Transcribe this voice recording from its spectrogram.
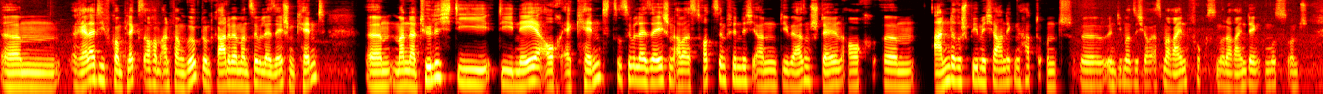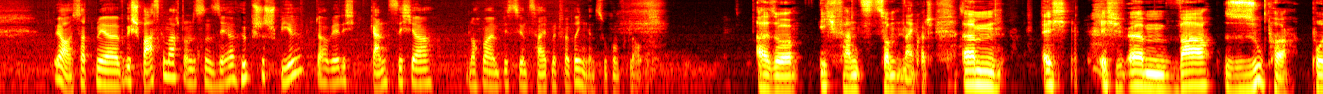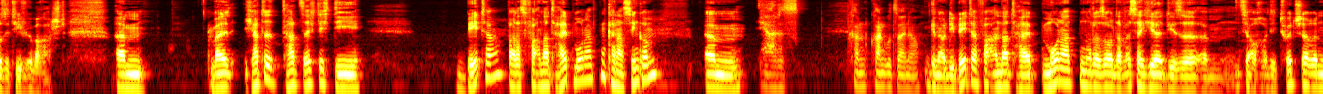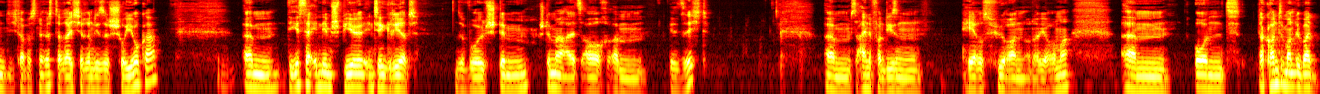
ähm, relativ komplex auch am Anfang wirkt und gerade wenn man Civilization kennt, ähm, man natürlich die, die Nähe auch erkennt zu Civilization, aber es trotzdem, finde ich, an diversen Stellen auch ähm, andere Spielmechaniken hat und äh, in die man sich auch erstmal reinfuchsen oder reindenken muss. Und ja, es hat mir wirklich Spaß gemacht und es ist ein sehr hübsches Spiel. Da werde ich ganz sicher noch mal ein bisschen Zeit mit verbringen in Zukunft, glaube ich. Also, ich fand's zum. Nein, Quatsch. Ähm, ich ich ähm, war super positiv überrascht. Ähm, weil ich hatte tatsächlich die Beta, war das vor anderthalb Monaten? Kann das hinkommen? Ähm, ja, das kann, kann gut sein, ja. Genau, die Beta vor anderthalb Monaten oder so, da ist ja hier diese, ähm, ist ja auch die Twitcherin, ich glaube, ist eine Österreicherin, diese Shoyoka. Ähm, die ist ja in dem Spiel integriert. Sowohl Stimme, Stimme als auch ähm, Gesicht. Ähm, ist eine von diesen Heeresführern oder wie auch immer. Ähm, und da konnte man über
